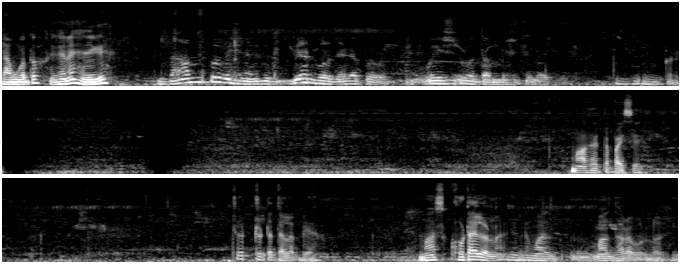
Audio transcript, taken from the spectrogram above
দাম কত এখানে এদিকে? দাম তো বেশি না কিন্তু বিরাট বড় জায়গা তো ওই হিসেবে দাম বেশি চলে আসবে। মাছ একটা পাইছে। ছোট্টটা তেলাপিয়া। মাছ খোটাইলো না কিন্তু মাছ মাছ ধরা বলল আর কি।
